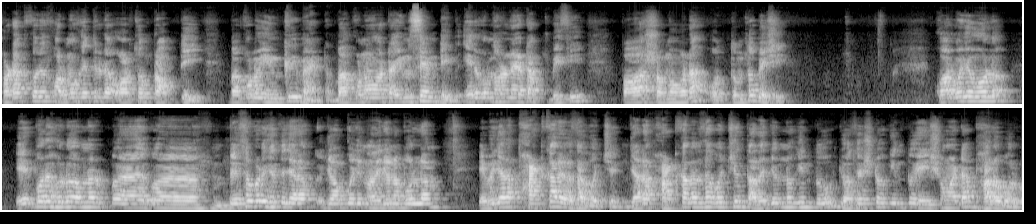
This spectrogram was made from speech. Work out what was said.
হঠাৎ করে কর্মক্ষেত্রে অর্থ প্রাপ্তি বা কোনো ইনক্রিমেন্ট বা কোনো একটা ইনসেন্টিভ এরকম ধরনের একটা বেশি পাওয়ার সম্ভাবনা অত্যন্ত বেশি। কর্মযোগ হলো এরপরে হলো আপনার বেসরকারি ক্ষেত্রে যারা জব করছেন তাদের জন্য বললাম, এবার যারা ফাটকা ব্যবসা করছেন, যারা ফাটকা ব্যবসা করছেন তাদের জন্য কিন্তু যথেষ্ট কিন্তু এই সময়টা ভালো বলব।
